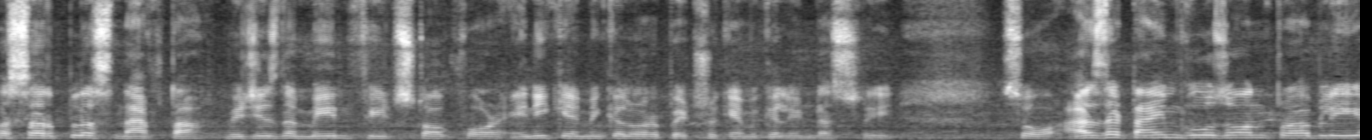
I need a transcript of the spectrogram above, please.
a surplus naphtha, which is the main feedstock for any chemical or petrochemical industry. So as the time goes on, probably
